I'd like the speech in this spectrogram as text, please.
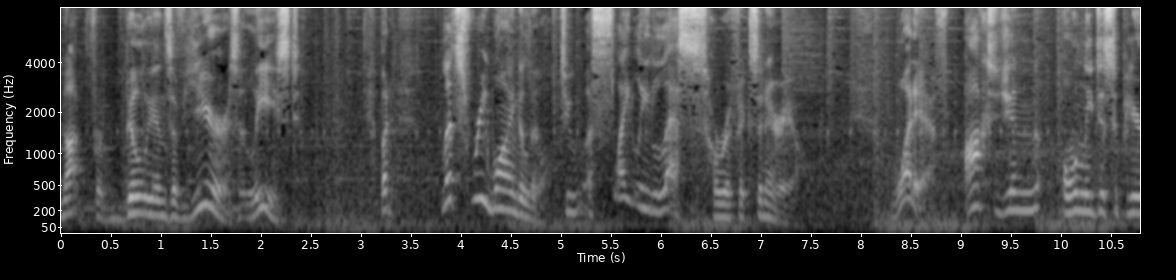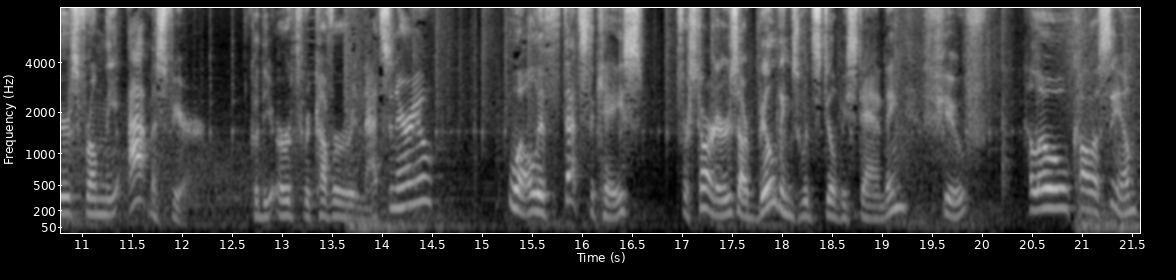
Not for billions of years, at least. But let's rewind a little to a slightly less horrific scenario. What if oxygen only disappears from the atmosphere? Could the Earth recover in that scenario? Well, if that's the case, For starters, our buildings would still be standing. Phew. Hello, Colosseum.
